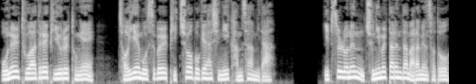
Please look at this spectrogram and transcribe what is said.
오늘 두 아들의 비유를 통해 저희의 모습을 비추어 보게 하시니 감사합니다. 입술로는 주님을 따른다 말하면서도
